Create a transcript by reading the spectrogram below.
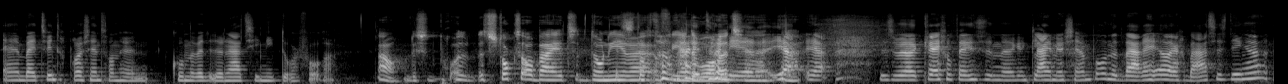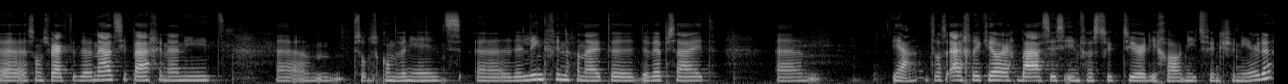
En bij 20% van hun konden we de donatie niet doorvoeren. Oh, dus het, het stokt al bij het doneren het via de wallet. Doneren, ja, ja, ja. Dus we kregen opeens een, een kleiner sample. En dat waren heel erg basisdingen. Uh, soms werkte de donatiepagina niet. Um, soms konden we niet eens uh, de link vinden vanuit de, de website. Um, ja, het was eigenlijk heel erg basisinfrastructuur die gewoon niet functioneerde.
